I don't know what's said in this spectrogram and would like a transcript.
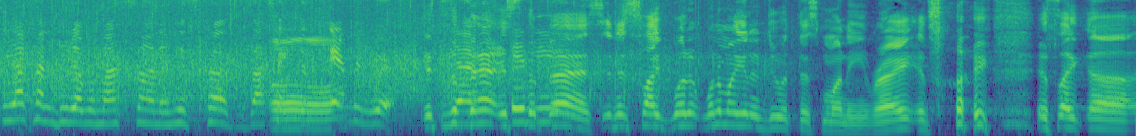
See, I kind of do that with my son and his cousins. I take Oh, them everywhere. It's the best. It's it the is. best. And it's like, what, what am I gonna do with this money, right? It's like, it's like, uh,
